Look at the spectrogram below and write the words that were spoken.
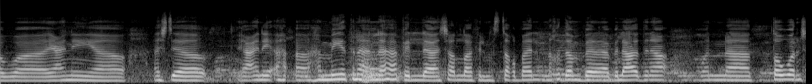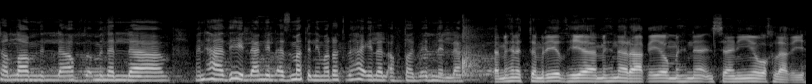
ويعني يعني أهميتنا أنها في إن شاء الله في المستقبل نخدم بلادنا ونتطور إن شاء الله من الافضل من من هذه يعني الأزمات اللي مرت بها إلى الأفضل بإذن الله. مهنة التمريض هي مهنة راقية ومهنة إنسانية وأخلاقية.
